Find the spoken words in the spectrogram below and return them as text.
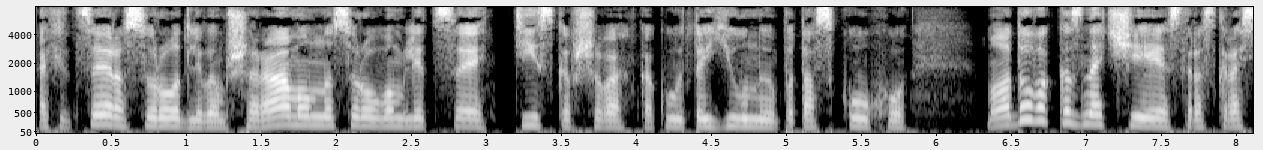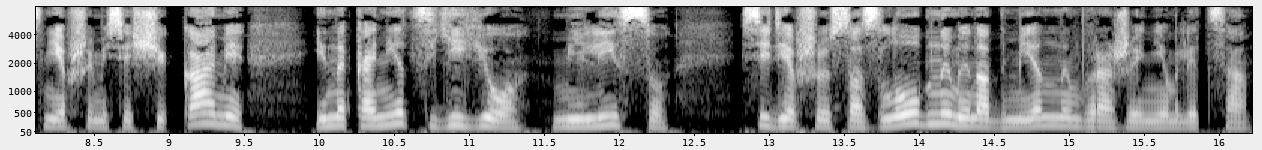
офицера с уродливым шрамом на суровом лице, тискавшего какую-то юную потаскуху, молодого казначея с раскрасневшимися щеками и, наконец, ее, Мелиссу, сидевшую со злобным и надменным выражением лица.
